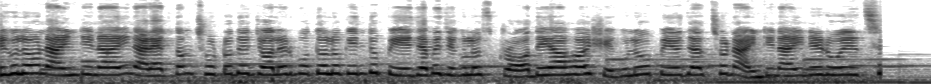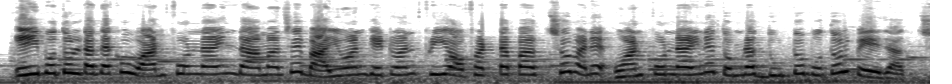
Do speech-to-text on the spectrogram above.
এগুলোও নাইনটি নাইন আর একদম ছোটদের জলের বোতলও কিন্তু পেয়ে যাবে, যেগুলো স্ট্র দেওয়া হয়, সেগুলোও পেয়ে যাচ্ছ নাইনটি নাইনে রয়েছে। এই বোতলটা দেখো ওয়ান ফোর নাইন দাম আছে buy one get one free অফারটা পাচ্ছ মানে ওয়ান ফোর নাইনে তোমরা দুটো বোতল পেয়ে যাচ্ছ।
